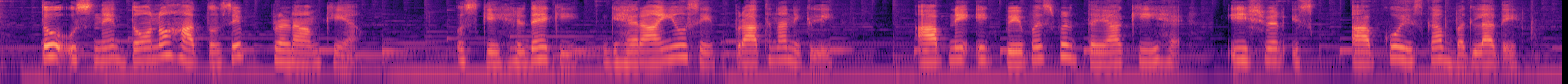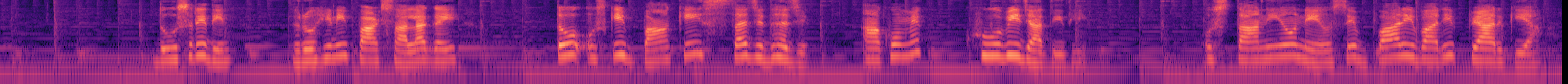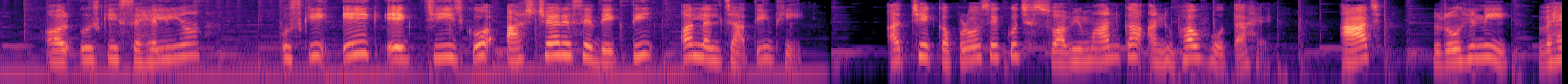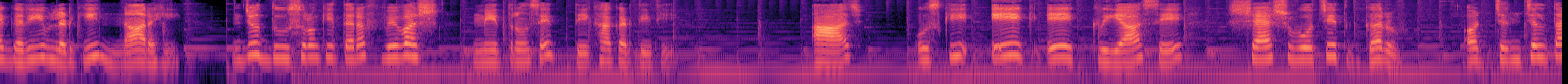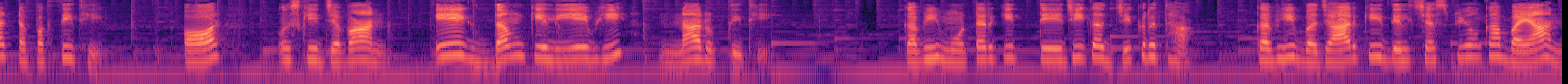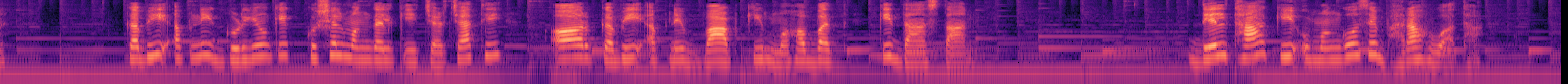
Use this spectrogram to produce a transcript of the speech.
तो उसने दोनों हाथों से प्रणाम किया। उसके हृदय की गहराइयों से प्रार्थना निकली। आपने एक बेबस पर दया की है। ईश्वर इस आपको इसका बदला दे। दूसरे दिन रोहिणी पाठशाला गई तो उसकी बाकी सज धज आँखों में खूबी जाती थी। उस्तानियों ने उसे बारी बारी प्यार किया और उसकी सहेलियाँ उसकी एक एक चीज़ को आश्चर्य से देखती और ललचाती थी। अच्छे कपड़ों से कुछ स्वाभिमान का अनुभव होता है। आज रोहिणी वह गरीब लड़की ना रही, जो दूसरों की तरफ़ विवश नेत्रों से देखा करती थी। आज उसकी एक एक क्रिया से शैशवोचित गर्व और चंचलता टपकती थी और उसकी जवान एक दम के लिए भी ना रुकती थी। कभी मोटर की तेज़ी का ज़िक्र था, कभी बाज़ार की दिलचस्पियों का बयान, कभी अपनी गुड़ियों के कुशल मंगल की चर्चा थी और कभी अपने बाप की मोहब्बत की दास्तान। दिल था कि उमंगों से भरा हुआ था।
